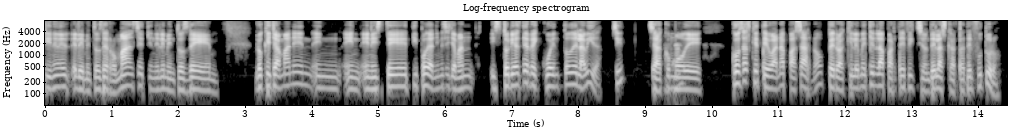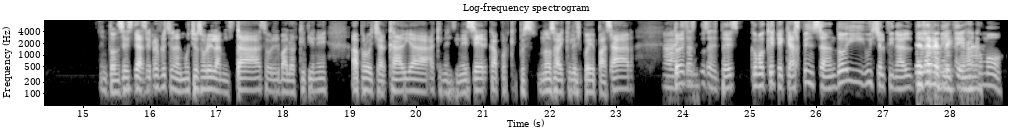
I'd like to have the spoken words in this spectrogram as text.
tiene elementos de romance, tiene elementos de lo que llaman en en en en este tipo de anime, se llaman historias de recuento de la vida, ¿sí? O sea, Ajá. como de cosas que te van a pasar, ¿no? Pero aquí le meten la parte de ficción de las cartas del futuro. Entonces, te hace reflexionar mucho sobre la amistad, sobre el valor que tiene aprovechar cada día a quienes tiene cerca, porque, pues, no sabe qué les puede pasar, Ay, todas esas cosas. Entonces, como que te quedas pensando y, uy, al final Te anime deja como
